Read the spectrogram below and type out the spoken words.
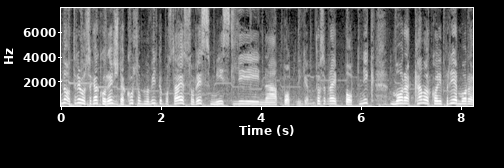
No, treba vsekako reči, da ko so obnovili postaje, so res mislili na potnike. To se pravi, potnik mora kamorkoli prije, mora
